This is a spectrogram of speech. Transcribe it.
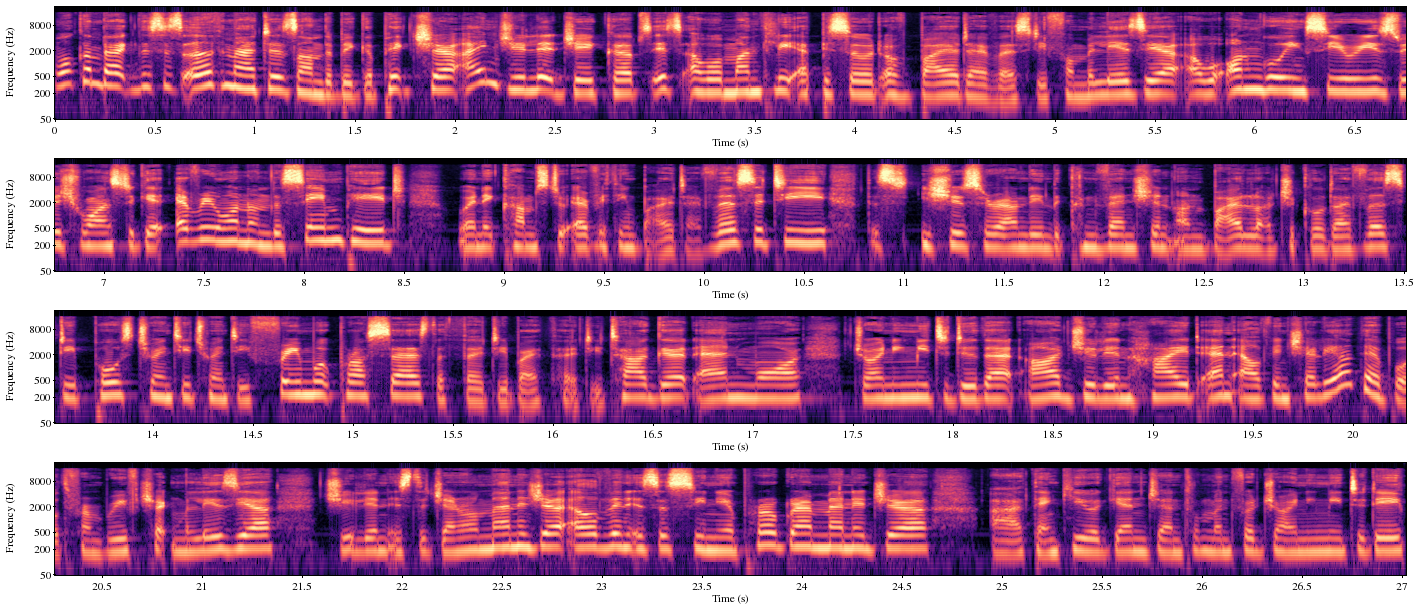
Welcome back. This is Earth Matters on the Bigger Picture. I'm Juliet Jacobs. It's our monthly episode of Biodiversity for Malaysia, our ongoing series which wants to get everyone on the same page when it comes to everything biodiversity, the issues surrounding the Convention on Biological Diversity post 2020 framework process, the 30 by 30 target, and more. Joining me to do that are Julian Hyde and Elvin Chelliah. They're both from Reef Check Malaysia. Julian is the general manager, Elvin is a senior program manager. Uh, thank you again, gentlemen, for joining me today.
